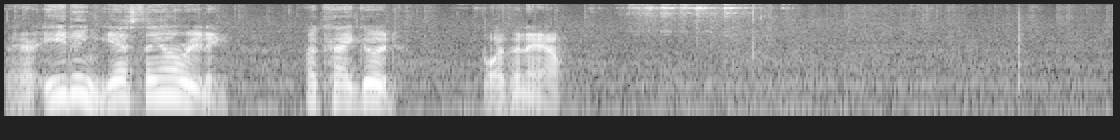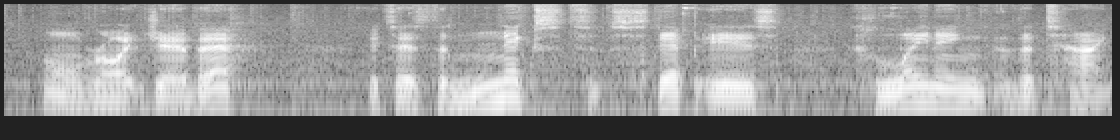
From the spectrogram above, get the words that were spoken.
They are eating! Yes, they are eating! Okay, good. Bye for now. Alright, Jabber. It says the next step is cleaning the tank.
